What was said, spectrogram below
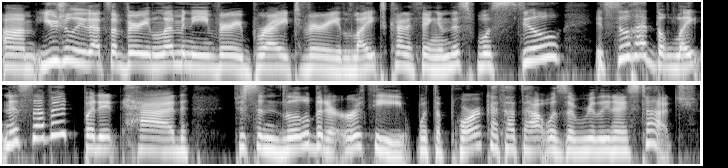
Um, usually that's a very lemony, very bright, very light kind of thing. And this was still it still had the lightness of it, but it had just a little bit of earthy with the pork. I thought that was a really nice touch.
